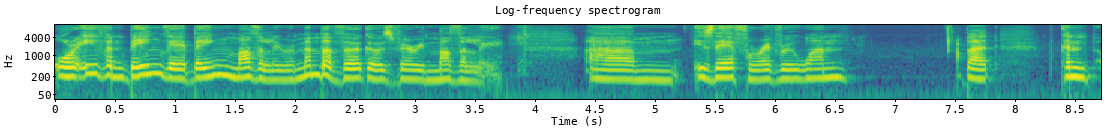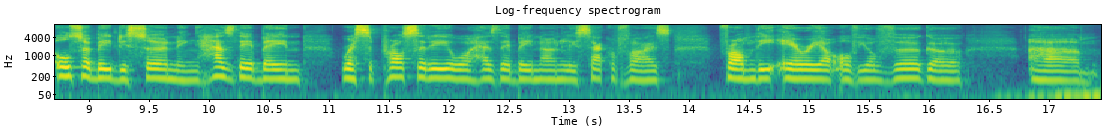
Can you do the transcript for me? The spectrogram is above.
or even being there, being motherly. Remember, Virgo is very motherly, um, is there for everyone, but can also be discerning. Has there been reciprocity or has there been only sacrifice from the area of your Virgo um,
